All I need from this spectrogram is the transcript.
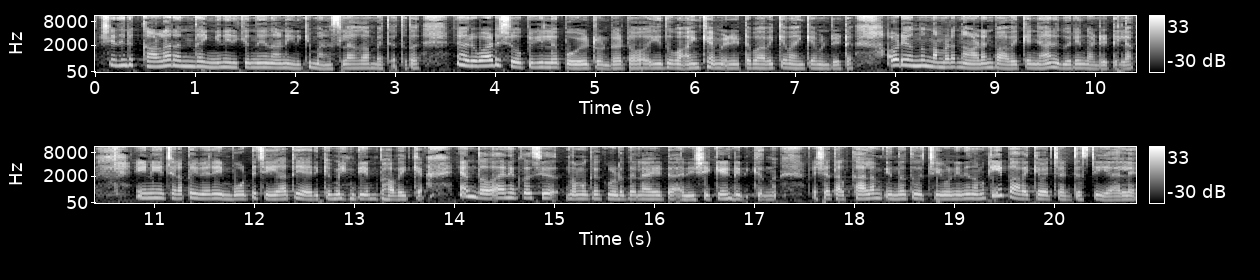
പക്ഷെ ഇതിന്റെ കളർ എന്താ ഇങ്ങനെ ഇരിക്കുന്നതെന്നാണ് എനിക്ക് മനസ്സിലാകാൻ പറ്റാത്തത്. ഞാൻ ഒരുപാട് ഷോപ്പിങ്ങിൽ പോയിട്ടുണ്ട് കേട്ടോ. ഇത് വാങ്ങിക്കാൻ വേണ്ടിയിട്ട് പാവയ്ക്ക വാങ്ങിക്കാൻ വേണ്ടിയിട്ട്. അവിടെയൊന്നും നമ്മുടെ നാടൻ പാവയ്ക്ക ഞാൻ ഇതുവരെയും കണ്ടിട്ടില്ല. ഇനി ചിലപ്പോൾ ഇവരെ ഇമ്പോർട്ട് ചെയ്യാത്തതായിരിക്കും ഇന്ത്യൻ പാവയ്ക്ക. എന്തോ അതിനെക്കുറിച്ച് നമുക്ക് കൂടുതലായിട്ട് അന്വേഷിക്കേണ്ടിയിരിക്കുന്നു. പക്ഷേ തൽക്കാലം ഇന്നത്തെ ഉച്ചയൂണിന് നമുക്ക് ഈ പാവയ്ക്ക വെച്ച് അഡ്ജസ്റ്റ് ചെയ്യാം അല്ലേ?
